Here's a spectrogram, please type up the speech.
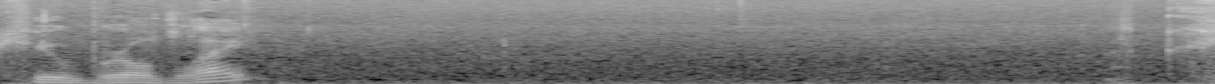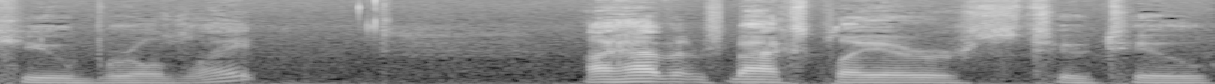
Cube World Light. Cube World Light. I haven't max players to 2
